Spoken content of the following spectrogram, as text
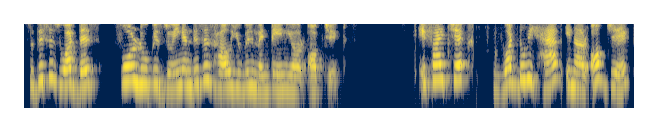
So this is what this for loop is doing and this is how you will maintain your object. If i check what do we have in our object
